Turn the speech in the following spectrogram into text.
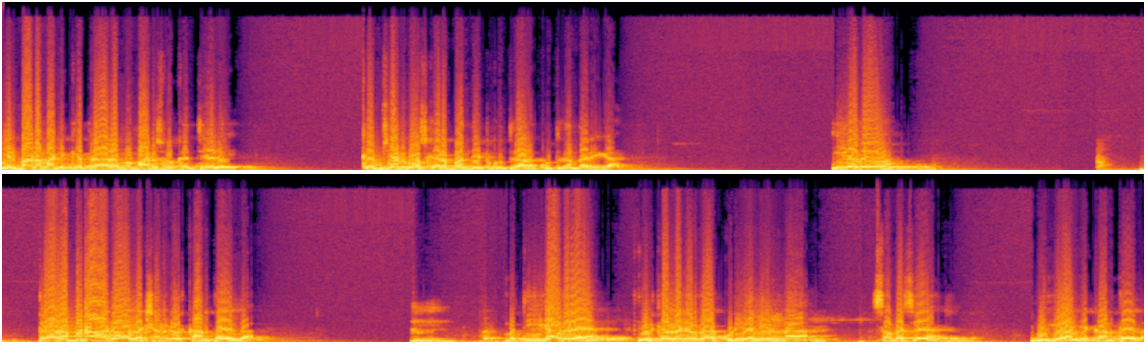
ನಿರ್ಮಾಣ ಮಾಡಲಿಕ್ಕೆ ಪ್ರಾರಂಭ ಮಾಡಿಸ್ಬೇಕಂತ ಹೇಳಿ ಕಮಿಷನ್ಗೋಸ್ಕರ ಬಂದಿಟ್ಟು ಕುತ್ಕ ಕುತ್ಕೊಂಡಾರೆ ಈಗ. ಈಗ ಅದು ಪ್ರಾರಂಭನ ಆಗೋ ಲಕ್ಷಣಗಳು ಕಾಣ್ತಾ ಇಲ್ಲ. ಮತ್ತೆ ಈಗಾದರೆ ಇಳಕಲ್ ನಗರದ ಕುಡಿಯುವ ನೀರಿನ ಸಮಸ್ಯೆ ಮುಗಿಯೋ ಹಂಗೆ ಕಾಣ್ತಾ ಇಲ್ಲ.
